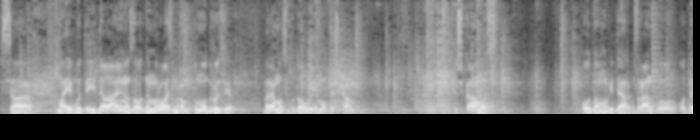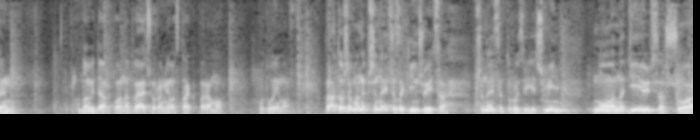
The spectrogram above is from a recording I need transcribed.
все має бути ідеально за одним розміром. Тому, друзі, беремо, згодовуємо бичками. Бичкам ось по одному відерку зранку, один, одно відерко над вечором і ось так беремо, годуємо. Правда, вже в мене пшениця закінчується. Пшениця, друзі, ячмінь. Ну, надіюся, що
